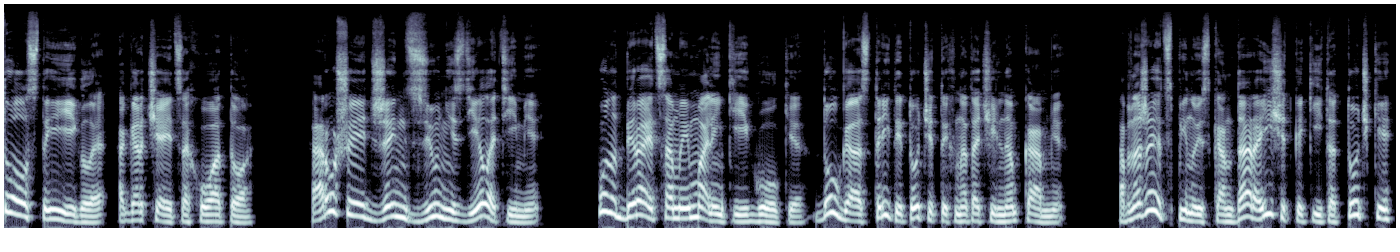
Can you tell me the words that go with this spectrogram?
Толстые иглы, огорчается Хуато. Хорошие джэньцзю не сделать ими. Он отбирает самые маленькие иголки, долго острит и точит их на точильном камне. Обнажает спину Искандара, ищет какие-то точки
